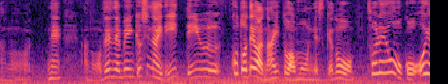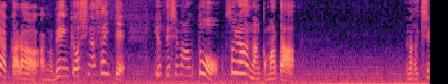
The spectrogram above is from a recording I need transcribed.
あのー、ね、あの、全然勉強しないでいいっていうことではないとは思うんですけど、それをこう、親から、あの、勉強しなさいって言ってしまうと、それはなんかまた、なんか違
